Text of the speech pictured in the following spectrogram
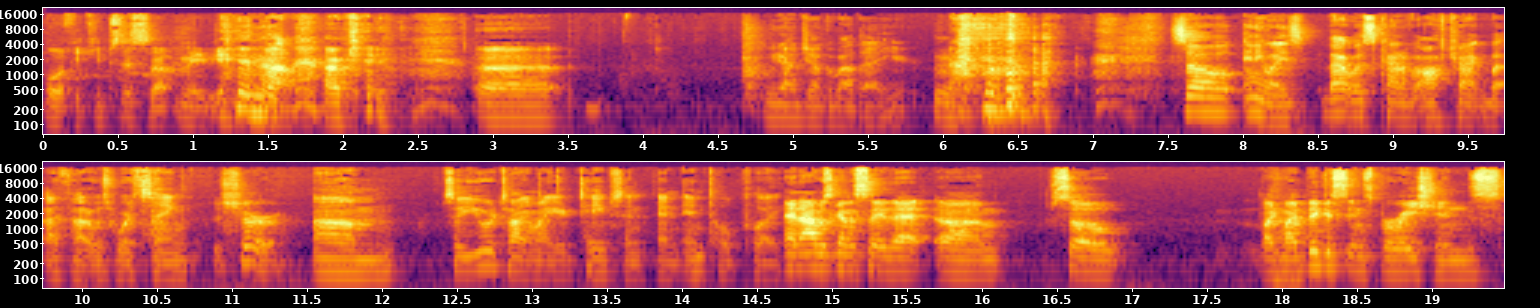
well, if he keeps this up, maybe. No. okay. Uh, We don't joke about that here. no. So, anyways, that was kind of off track, but I thought it was worth saying. sure. Um, so you were talking about your tapes and, and Intel play. And I was gonna say that. Um, so, like my biggest inspirations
